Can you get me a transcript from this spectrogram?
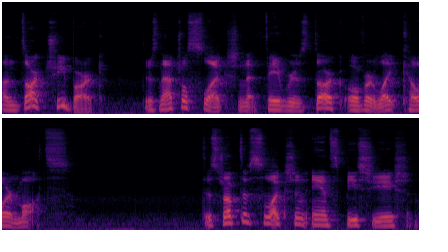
On dark tree bark, there's natural selection that favors dark over light colored moths. Disruptive selection and speciation.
